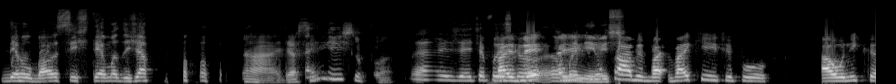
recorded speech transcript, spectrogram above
derrubar o sistema do Japão? Ah, ele é sinistro, pô. Ai, gente, é por Vai isso que ver, eu a amo gente não sabe, vai, vai que, tipo, a única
